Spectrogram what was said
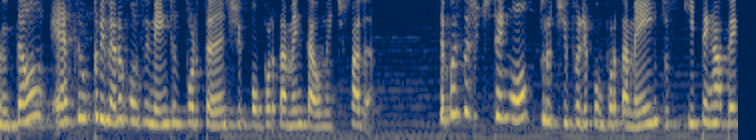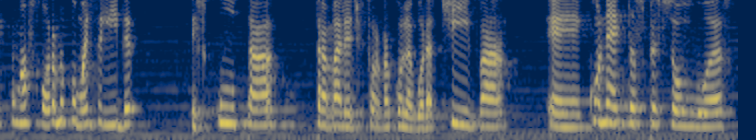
Então, esse é o primeiro movimento importante comportamentalmente falando. Depois a gente tem outro tipo de comportamentos que tem a ver com a forma como esse líder escuta, trabalha de forma colaborativa, é, conecta as pessoas,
